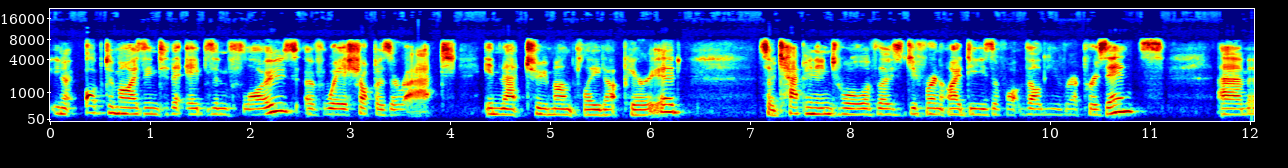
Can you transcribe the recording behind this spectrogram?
you know optimizing to the ebbs and flows of where shoppers are at in that two month lead up period. So tapping into all of those different ideas of what value represents, um,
